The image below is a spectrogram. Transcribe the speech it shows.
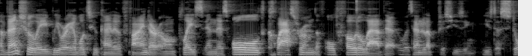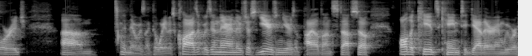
eventually we were able to kind of find our own place in this old classroom, the old photo lab that was ended up just using used as storage. Um, and there was like the waiter's closet was in there, and there's just years and years of piled on stuff. So all the kids came together and we were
